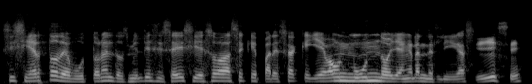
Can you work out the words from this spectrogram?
Sí, cierto, debutó en el 2016 y eso hace que parezca que lleva un mundo ya en grandes ligas. Sí, sí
